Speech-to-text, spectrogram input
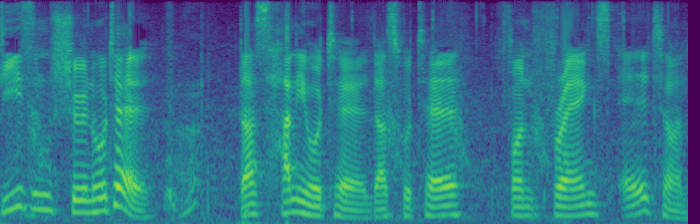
diesem schönen Hotel. Das Honey Hotel. Das Hotel von Franks Eltern.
